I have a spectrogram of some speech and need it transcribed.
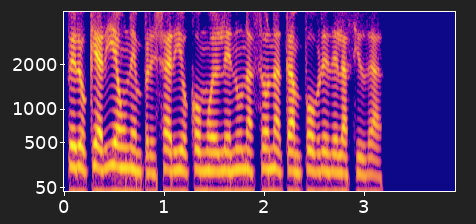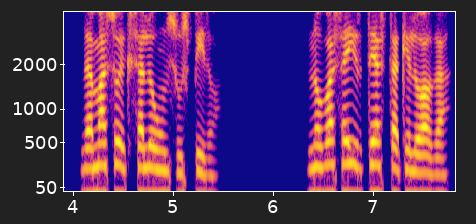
Pero ¿qué haría un empresario como él en una zona tan pobre de la ciudad? Damaso exhaló un suspiro. No vas a irte hasta que lo haga,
